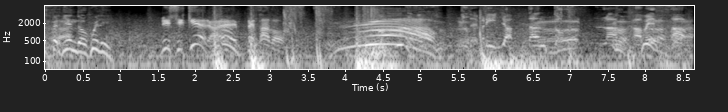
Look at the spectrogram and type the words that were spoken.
Vas perdiendo, Willy. Ni siquiera he empezado. Te brilla tanto la cabeza.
